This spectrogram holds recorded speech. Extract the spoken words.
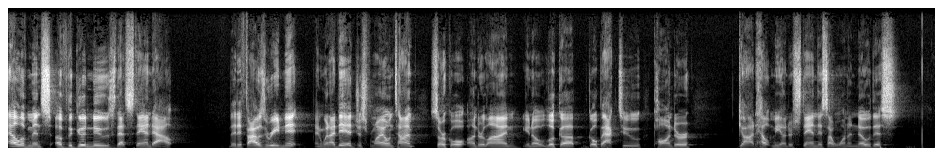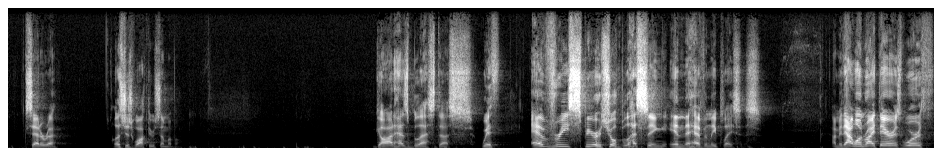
elements of the good news that stand out, that if I was reading it, and when I did, just for my own time, circle, underline, you know, look up, go back to, ponder. God, help me understand this. I want to know this, etc. Let's just walk through some of them. God has blessed us with every spiritual blessing in the heavenly places. I mean, that one right there is worth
